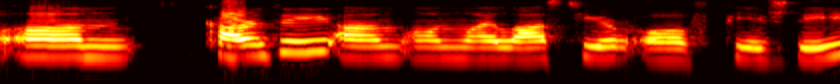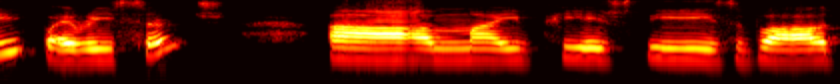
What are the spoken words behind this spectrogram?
um, currently, I'm on my last year of PhD by research. Uh, my PhD is about,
